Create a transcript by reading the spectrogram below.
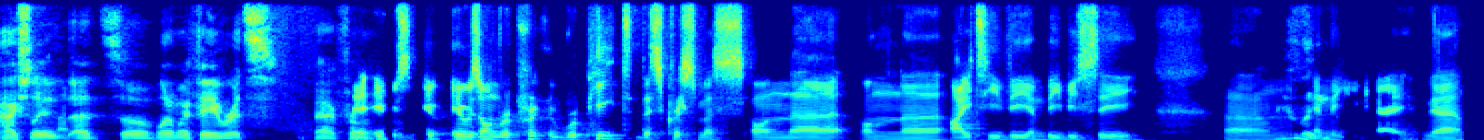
Actually, that's uh, one of my favorites. Back from It, it was it, it was on rep- repeat this Christmas on uh, on uh, ITV and BBC um, Really? in the UK. Yeah,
